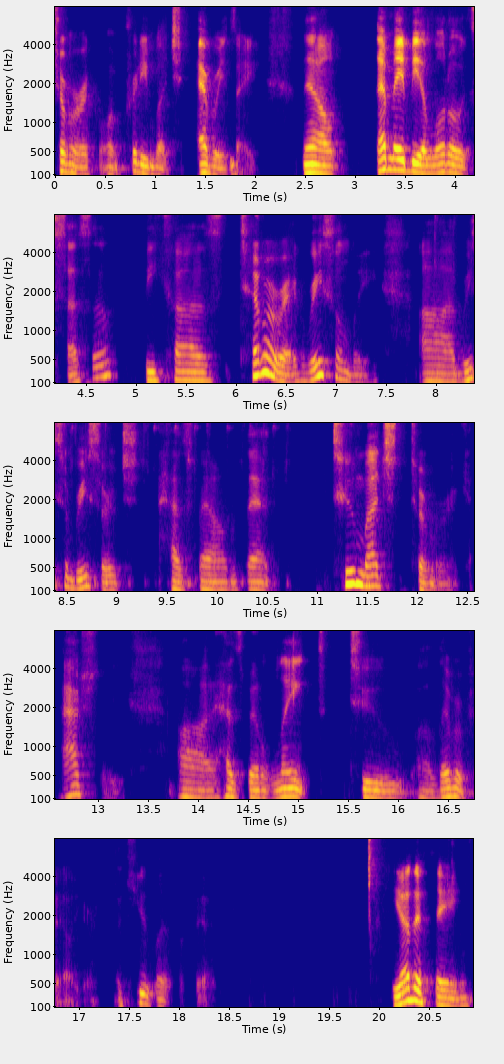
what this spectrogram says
turmeric on pretty much everything. Now, that may be a little excessive because turmeric recently, uh, recent research has found that too much turmeric actually uh, has been linked to uh, liver failure, acute liver failure. The other thing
